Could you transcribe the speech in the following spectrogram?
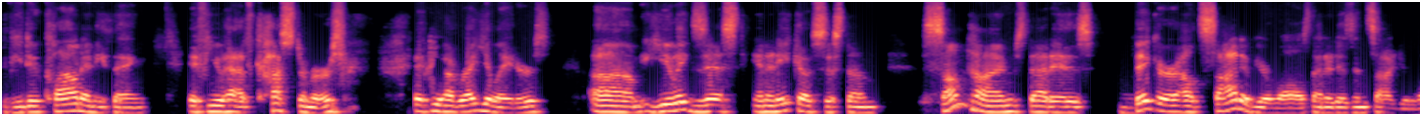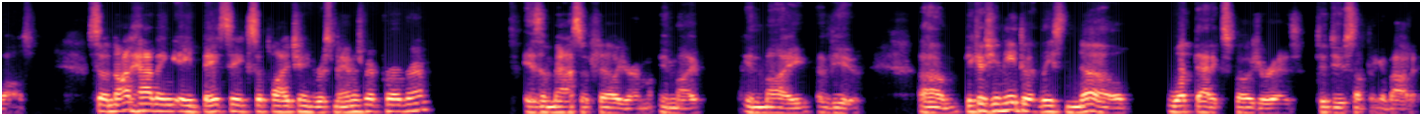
if you do cloud anything, if you have customers, if you have regulators, um, you exist in an ecosystem sometimes that is bigger outside of your walls than it is inside your walls. So, not having a basic supply chain risk management program is a massive failure in my in my view, um, because you need to at least know what that exposure is to do something about it.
